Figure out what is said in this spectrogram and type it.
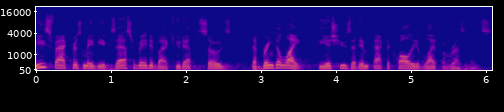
These factors may be exacerbated by acute episodes that bring to light the issues that impact the quality of life of residents.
